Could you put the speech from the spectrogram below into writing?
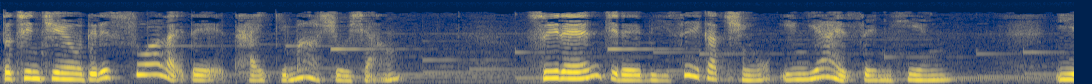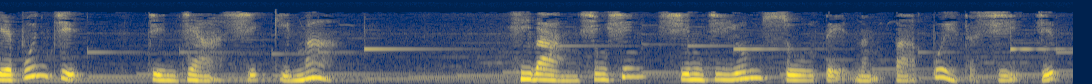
就亲像伫咧山内底采金仔相像。虽然一个微细甲像婴儿的善行。伊的本质真正是金仔，希望新生心之勇士第两百八十四集。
